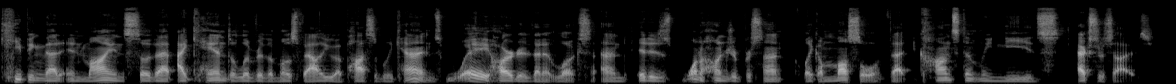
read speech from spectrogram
keeping that in mind so that I can deliver the most value I possibly can. It's way harder than it looks. And it is 100% like a muscle that constantly needs exercise.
